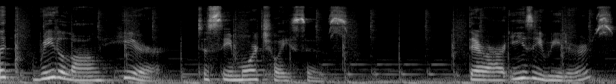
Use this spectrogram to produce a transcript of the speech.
Click Read Along here to see more choices. There are easy readers,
